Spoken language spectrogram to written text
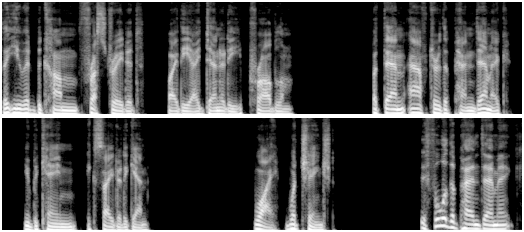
that you had become frustrated by the identity problem. But then after the pandemic, you became excited again. Why? What changed? Before the pandemic,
